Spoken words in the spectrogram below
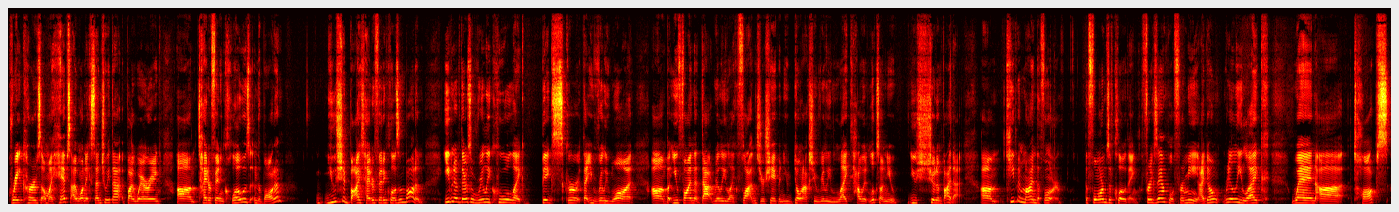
great curves on my hips, I want to accentuate that by wearing um, tighter fitting clothes in the bottom, you should buy tighter fitting clothes in the bottom. Even if there's a really cool, like, big skirt that you really want um, but you find that that really like flattens your shape and you don't actually really like how it looks on you, you shouldn't buy that. Um, keep in mind the form, the forms of clothing. For example, for me, I don't really like when uh, tops,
